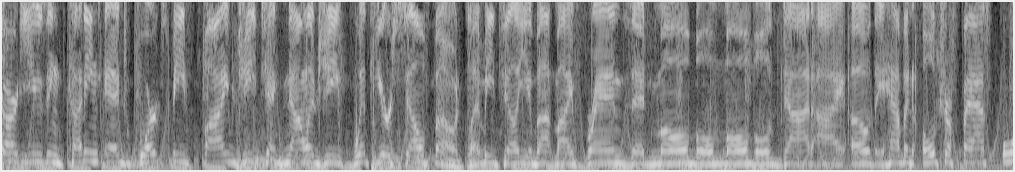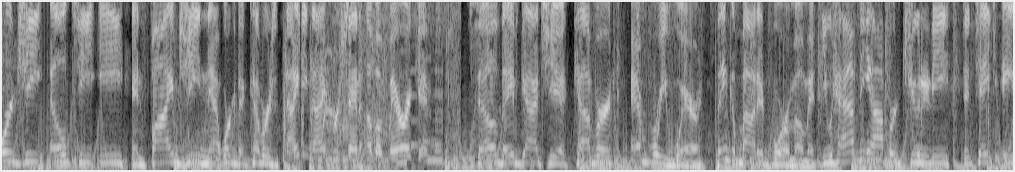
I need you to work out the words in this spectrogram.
start using cutting edge warp speed 5G technology with your cell phone. Let me tell you about my friends at mobile mobilemobile.io. They have an ultra fast 4G LTE and 5G network that covers 99% of Americans. So they've got you covered everywhere. Think about it for a moment. You have the opportunity to take a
